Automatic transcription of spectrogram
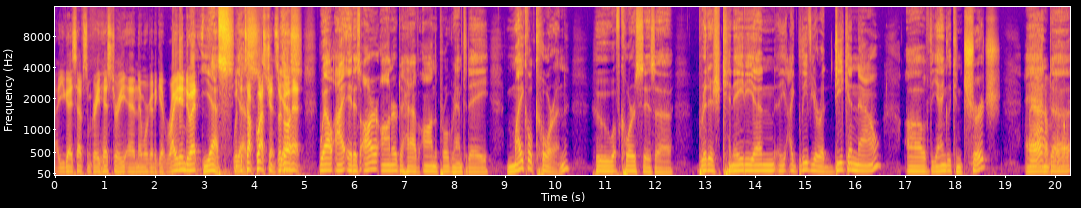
Uh, you guys have some great history, and then we're going to get right into it. Yes, with the tough questions. So go ahead. Well, I, it is our honor to have on the program today Michael Coren, who, of course, is a British Canadian. I believe you're a deacon now of the Anglican Church. And uh,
